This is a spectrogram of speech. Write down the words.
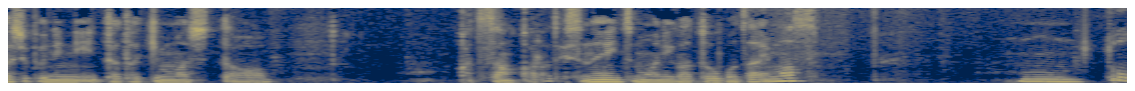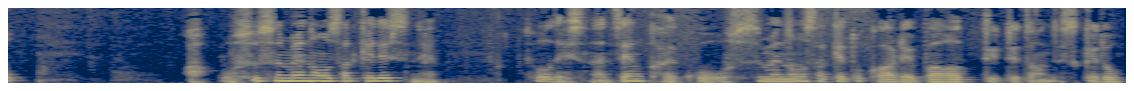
久しぶりにいただきました。勝さんからですね、いつもありがとうございます。うんと、あ、おすすめのお酒ですね。そうですね。前回こう、おすすめのお酒とかあればって言ってたんですけど、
